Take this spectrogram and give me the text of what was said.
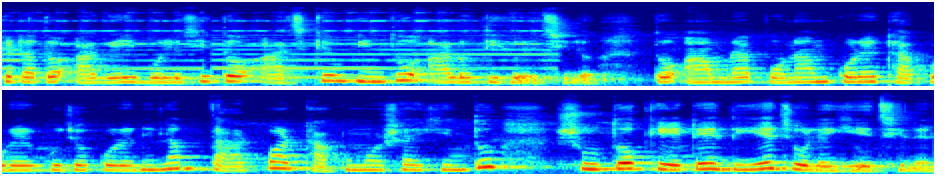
সেটা তো আগেই বলেছি। তো আজকেও কিন্তু আরতি হয়েছিল। তো আমরা প্রণাম করে ঠাকুরের পুজো করে নিলাম। তারপর ঠাকুরমশাই কিন্তু সুতো কেটে দিয়ে চলে গিয়েছিলেন।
